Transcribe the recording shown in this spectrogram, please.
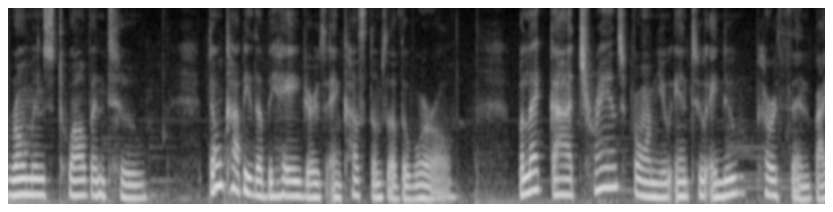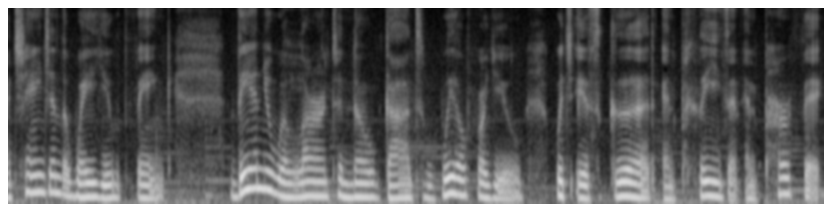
Romans 12 and 2. Don't copy the behaviors and customs of the world, but let God transform you into a new person by changing the way you think. Then you will learn to know God's will for you, which is good and pleasing and perfect.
